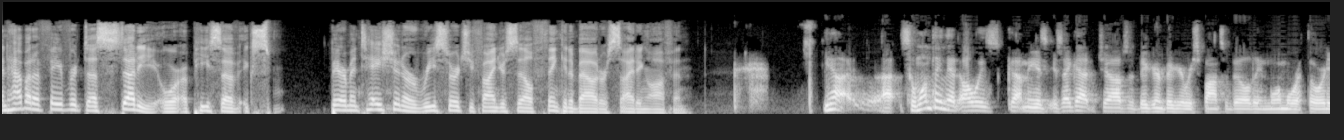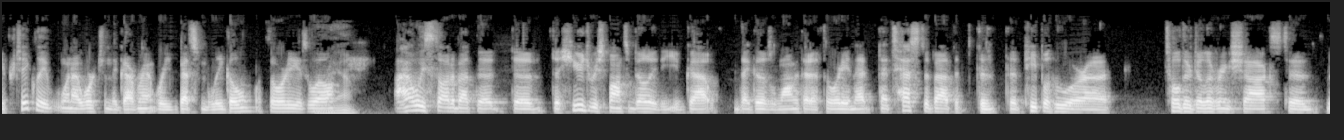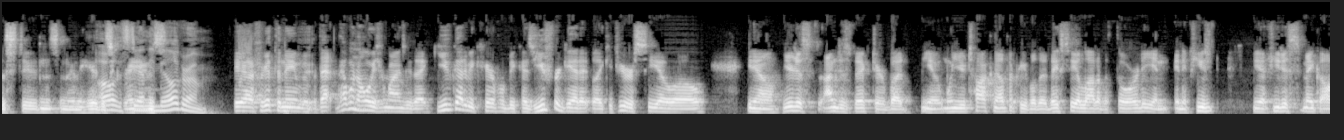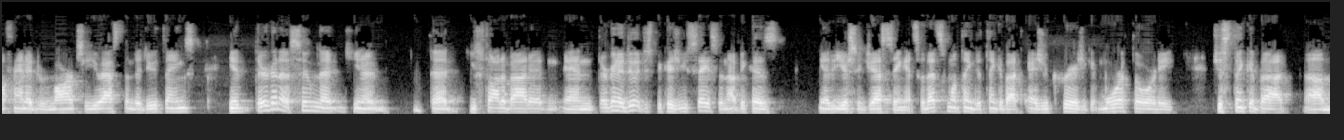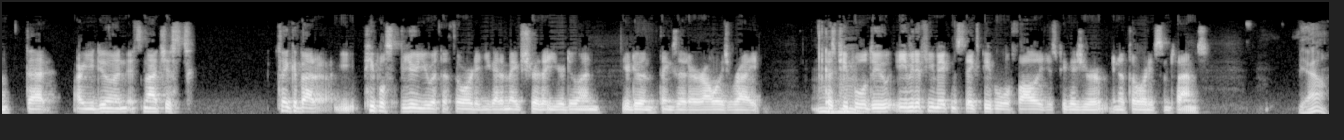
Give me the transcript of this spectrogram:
and how about a favorite uh, study or a piece of experimentation or research you find yourself thinking about or citing often yeah. Uh, so one thing that always got me is, is I got jobs with bigger and bigger responsibility and more and more authority, particularly when I worked in the government where you've got some legal authority as well. Oh, yeah. I always thought about the, the, the huge responsibility that you've got that goes along with that authority, and that, that test about the, the, the people who are uh, told they're delivering shocks to the students, and then they hear the oh, screams. Stanley Milgram. Yeah, I forget the name of it, but that, that one always reminds me that you've got to be careful because you forget it. Like if you're a COO you know, you're just I'm just Victor, but you know, when you're talking to other people, that they see a lot of authority, and, and if you you know if you just make offhanded remarks or you ask them to do things, you know, they're going to assume that you know that you've thought about it, and, and they're going to do it just because you say so, not because you know that you're suggesting it. So that's one thing to think about as your career. As you get more authority, just think about um, that. Are you doing? It's not just think about it. People view you with authority, and you got to make sure that you're doing you're doing things that are always right. Because mm-hmm. people will do, even if you make mistakes, people will follow you just because you're in authority sometimes. Yeah.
